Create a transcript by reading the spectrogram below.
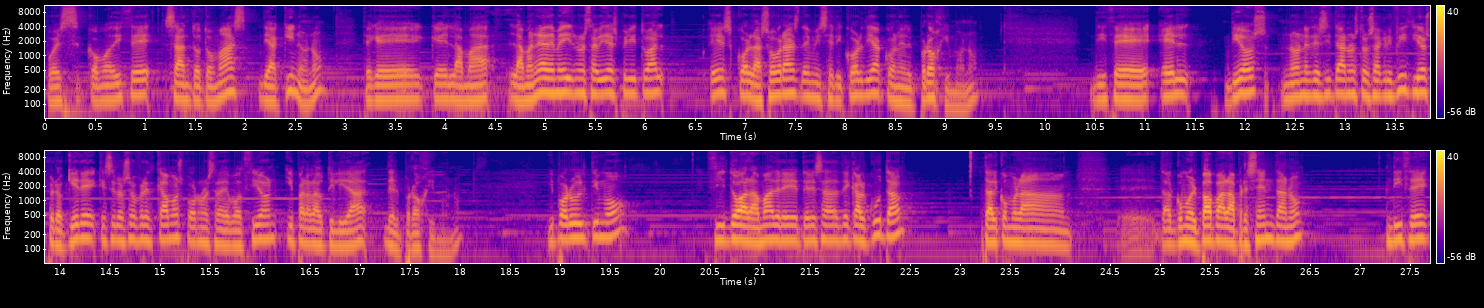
pues como dice Santo Tomás de Aquino, ¿no? De que, la, la, manera de medir nuestra vida espiritual es con las obras de misericordia con el prójimo, ¿no? Dice él, Dios no necesita nuestros sacrificios, pero quiere que se los ofrezcamos por nuestra devoción y para la utilidad del prójimo. Y por último, cito a la Madre Teresa de Calcuta, tal como, la, eh, tal como el Papa la presenta, ¿no? Dice,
